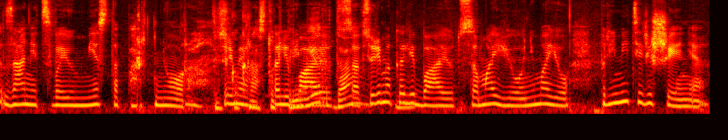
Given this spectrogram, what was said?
занять свое место партнера. То все время раз колебаются, пример, да? все время колебаются, мое, не мое. Примите решение.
